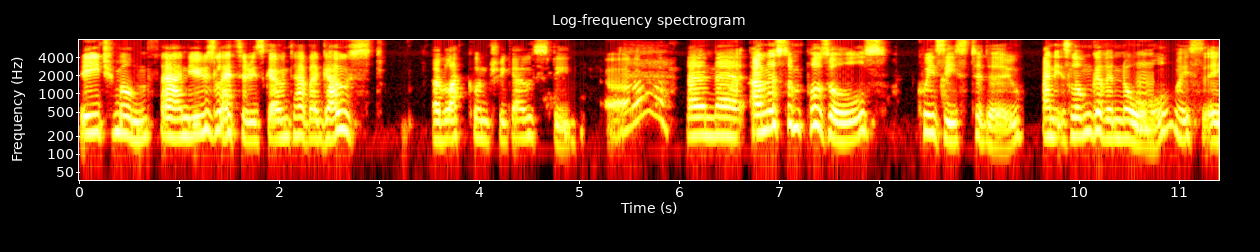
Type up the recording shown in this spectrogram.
each month, our newsletter is going to have a ghost, a Black Country ghosting. Oh, And uh, and there's some puzzles, quizzes to do, and it's longer than normal. This i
